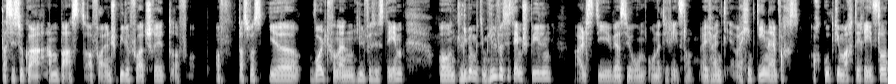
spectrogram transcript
dass sie sogar anpasst auf euren Spielefortschritt, auf, auf das, was ihr wollt von einem Hilfesystem und lieber mit dem Hilfesystem spielen, als die Version ohne die Rätsel. Euch, euch entgehen einfach auch gut gemachte Rätsel.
